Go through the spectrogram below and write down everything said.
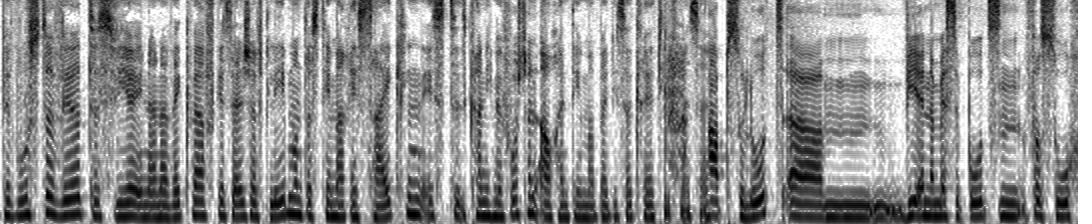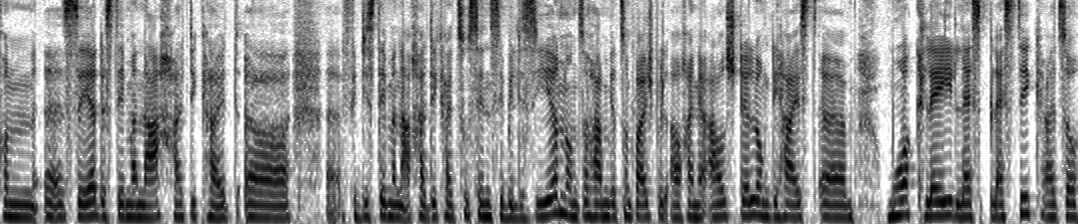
bewusster wird, dass wir in einer Wegwerfgesellschaft leben und das Thema Recyceln ist, kann ich mir vorstellen, auch ein Thema bei dieser Kreativmesse. Absolut. Äh, ähm, wir in der Messe Bozen versuchen äh, sehr das Thema Nachhaltigkeit, äh, äh, für das Thema Nachhaltigkeit zu sensibilisieren. Und so haben wir zum Beispiel auch eine Ausstellung, die heißt ähm, More Clay, Less Plastic, also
